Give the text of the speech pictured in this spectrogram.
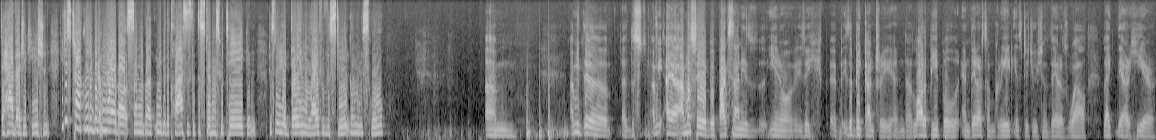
to have education. Can you just talk a little bit more about some of the, maybe the classes that the students would take and just maybe a day in the life of a student going to school? Um, I mean the uh, the I mean I, I must say that Pakistan is you know is a uh, is a big country and a lot of people and there are some great institutions there as well like they are here.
